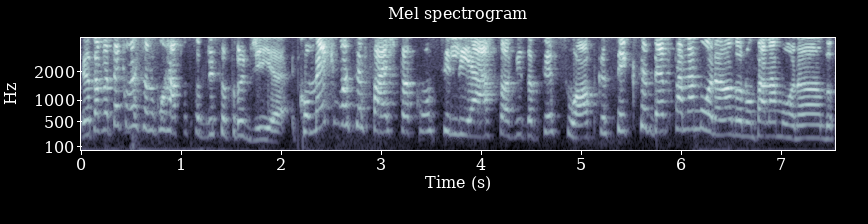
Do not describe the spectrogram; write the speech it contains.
Eu tava até conversando com o Rafa sobre isso outro dia. Como é que você faz pra conciliar a sua vida pessoal? Porque eu sei que você deve estar namorando ou não tá namorando.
